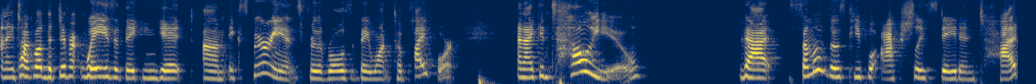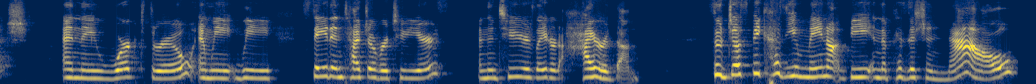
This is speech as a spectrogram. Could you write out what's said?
And I talk about the different ways that they can get um, experience for the roles that they want to apply for. And I can tell you that some of those people actually stayed in touch and they worked through and we we stayed in touch over two years and then two years later hired them So just because you may not be in the position now,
